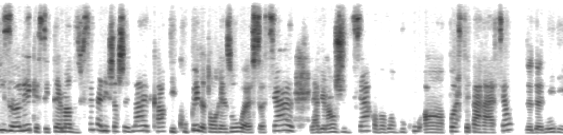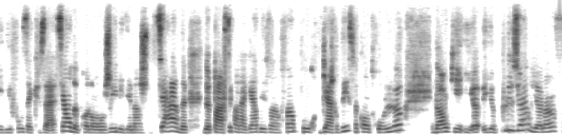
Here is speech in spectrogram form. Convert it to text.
isolée, que c'est tellement difficile d'aller chercher de l'aide quand tu es coupé de ton réseau euh, social. La violence judiciaire qu'on va voir beaucoup en post-séparation, de donner des, fausses accusations, de prolonger les démarches judiciaires, de, passer par la garde des enfants pour garder ce contrôle-là. Donc, il y, a, il y a plusieurs violences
